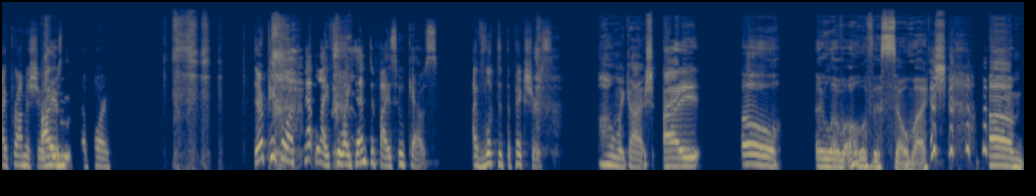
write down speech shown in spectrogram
I promise you, there's I'm porn. There are people on FetLife who identify as hucows. I've looked at the pictures. Oh my gosh. I oh, I love all of this so much. um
